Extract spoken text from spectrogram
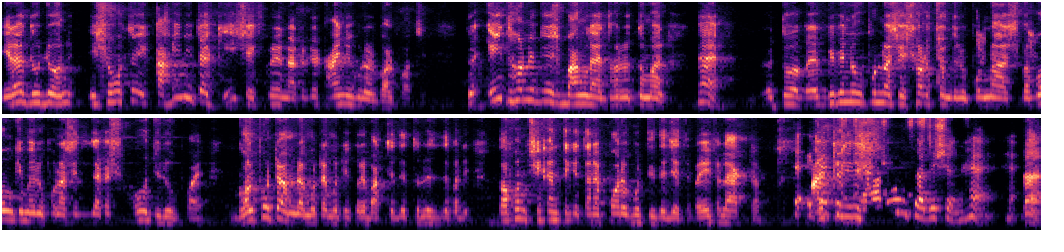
এরা দুজন এই সমস্ত এই কাহিনীটা কি শেক্সপিয়ারের নাটকের কাহিনীগুলোর গল্প আছে। তো এই ধরনের জিনিস বাংলায় ধরো তোমার হ্যাঁ তো বিভিন্ন উপন্যাসে শরৎচন্দ্রের উপন্যাস বা বঙ্কিমের উপন্যাসে যদি একটা সহজ রূপ হয়। গল্পটা আমরা মোটামুটি করে বাচ্চাদের তুলে দিতে পারি। তখন সেখান থেকে তারা পরবর্তীতে যেতে পারে। এটা হলো একটা। আরেকটা জিনিস- সাজেশন হ্যাঁ হ্যাঁ। হ্যাঁ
